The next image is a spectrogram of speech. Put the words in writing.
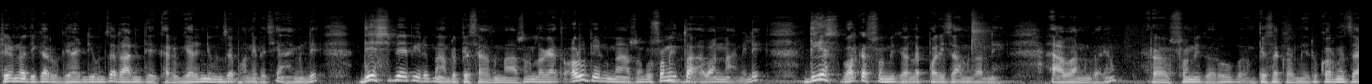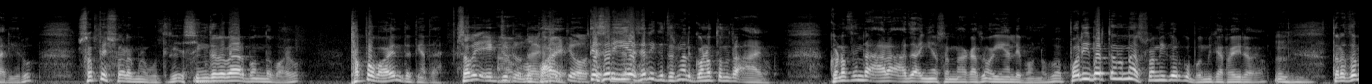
ट्रेड अधिकारको ग्यारेन्टी हुन्छ राजनीतिक अधिकारको ग्यारेन्टी हुन्छ भनेपछि हामीले देशव्यापी रूपमा हाम्रो पेसागत महासङ्घ लगायत अरू ट्रेड महासङ्घको संयुक्त आह्वानमा हामीले देशभरका श्रमिकहरूलाई परिचालन गर्ने आह्वान गऱ्यौँ र श्रमिकहरू पेसाकर्मीहरू कर्मचारीहरू सबै सडकमा उत्रिए। सिंहदरबार बन्द भयो। ठप्प भयो नि त त्यहाँ त। सबै एकजुट भयो। त्यसरी यसरी त्यसमा गणतन्त्र आयो। गणतन्त्र आएर आज यहाँसम्म आएका छौँ यहाँले भन्नुभयो परिवर्तनमा श्रमिकहरूको भूमिका रहिरह्यो। तर जब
